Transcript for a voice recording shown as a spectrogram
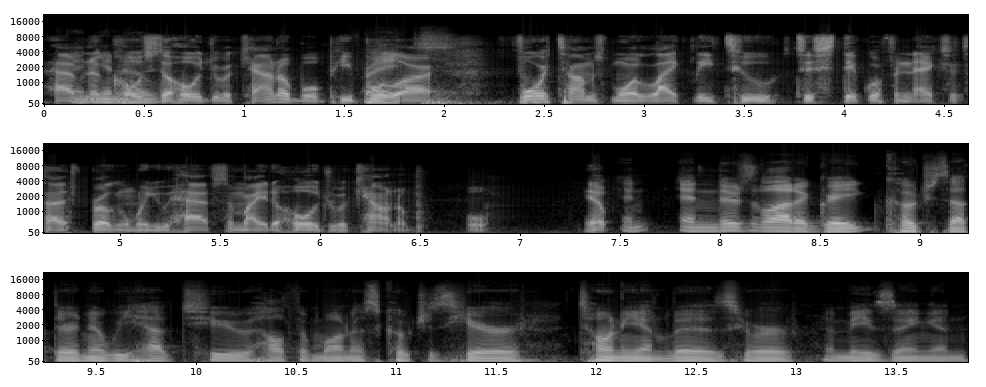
having and, a coach know, to hold you accountable. People right. are four times more likely to to stick with an exercise program when you have somebody to hold you accountable. Yep. And and there's a lot of great coaches out there. I know we have two health and wellness coaches here, Tony and Liz, who are amazing. And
